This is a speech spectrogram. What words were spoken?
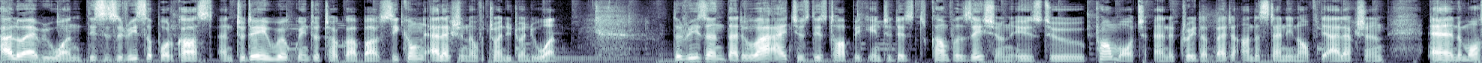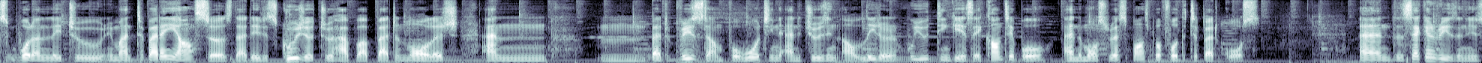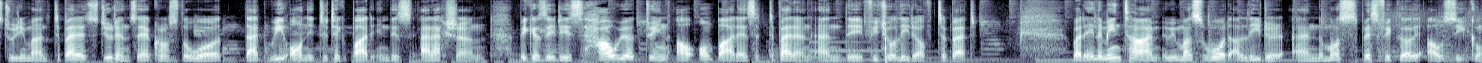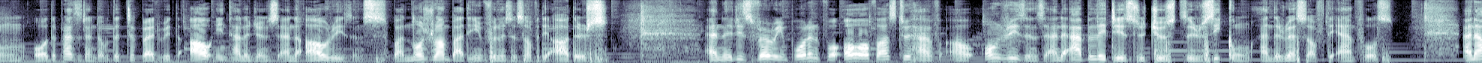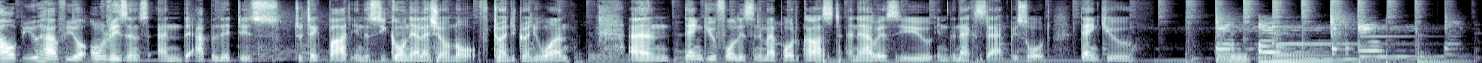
Hello everyone, this is Risa podcast and today we're going to talk about Sikyong election of 2021. The reason that why I choose this topic in today's conversation is to promote and create a better understanding of the election and most importantly to remind Tibetan youngsters that it is crucial to have a better knowledge and um, better wisdom for voting and choosing our leader who you think is accountable and most responsible for the Tibet cause. And the second reason is to remind Tibetan students across the world that we all need to take part in this election because it is how we are doing our own part as a Tibetan and the future leader of Tibet. But in the meantime, we must vote a leader and most specifically our Sikyong or the president of the Tibet with our intelligence and our reasons, but not run by the influences of the others and it is very important for all of us to have our own reasons and abilities to choose the Sikyong and the rest of the amphoes. And I hope you have your own reasons and the abilities to take part in the Sikyong election of 2021. And thank you for listening to my podcast, and I will see you in the next episode. Thank you.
